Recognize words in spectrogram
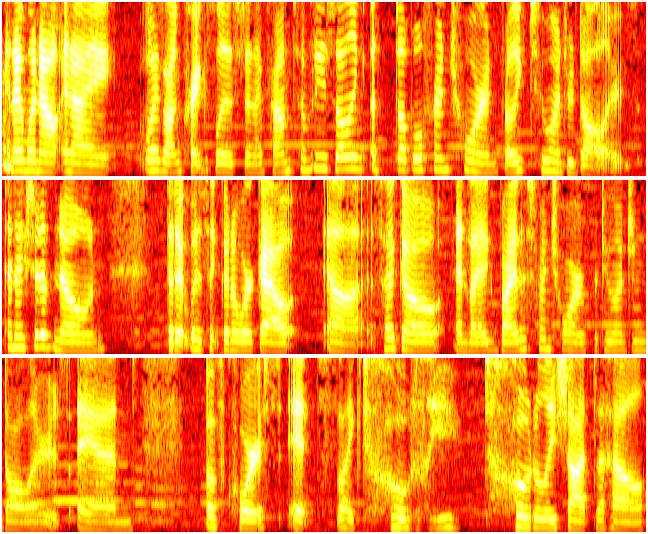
And I went out and I was on Craigslist and I found somebody selling a double French horn for like $200. And I should have known that it wasn't going to work out. Uh, so I go and I buy this French horn for $200. And of course, it's like totally, totally shot to hell.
